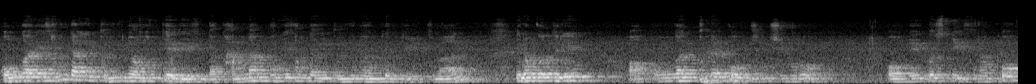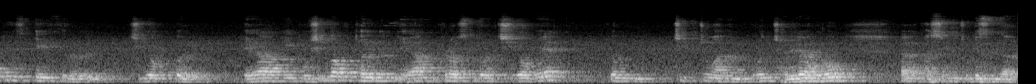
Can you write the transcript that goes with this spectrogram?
공간이 상당히 불균형 형태에 되어 있습니다. 강남북이 상당히 불균형 형태로 되어 있지만 이런 것들이 어, 공간 플랫폼 중심으로 어, maker space나 coworking space를 지역별 대학이 도심과 붙어 있는 대학 클러스터 지역에 좀 집중하는 그런 전략으로 어, 갔으면 좋겠습니다.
